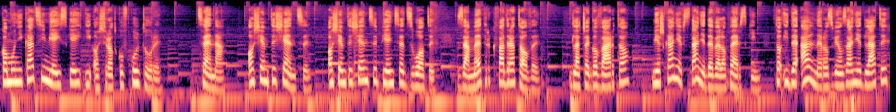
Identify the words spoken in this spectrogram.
komunikacji miejskiej i ośrodków kultury. Cena 8 tysięcy, 8500 zł za metr kwadratowy. Dlaczego warto? Mieszkanie w stanie deweloperskim to idealne rozwiązanie dla tych,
